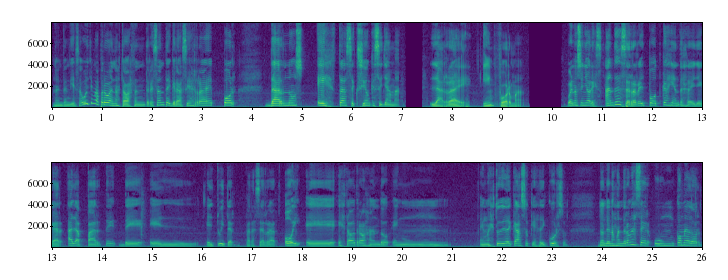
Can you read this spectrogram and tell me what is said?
No entendí esa última, pero bueno, está bastante interesante. Gracias RAE por darnos esta sección que se llama La RAE Informa. Bueno señores, antes de cerrar el podcast y antes de llegar a la parte de el, el Twitter para cerrar, hoy he estado trabajando en un, en un estudio de caso que es del curso, donde nos mandaron a hacer un comedor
